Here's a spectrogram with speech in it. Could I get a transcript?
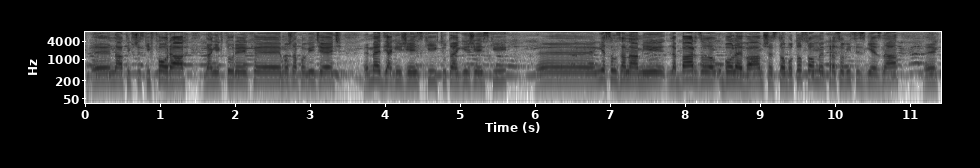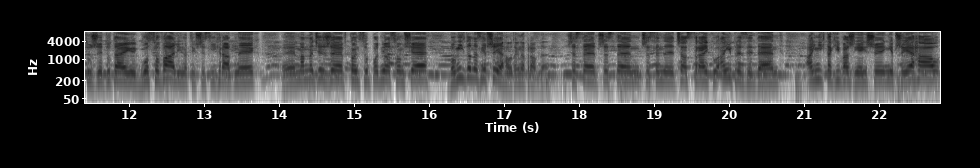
e, na tych wszystkich forach, na niektórych, e, można powiedzieć, mediach gnieźnieńskich, tutaj gnieźnieńskich. E, nie są za nami. Bardzo ubolewam przez to, bo to są pracownicy z Gniezna, e, którzy tutaj głosowali na tych wszystkich radnych. E, Mam nadzieję, że w końcu podniosą się, bo nikt do nas nie przyjechał tak naprawdę. Przez, te, przez, ten, przez ten czas strajku ani prezydent, ani nikt taki ważniejszy nie przyjechał,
